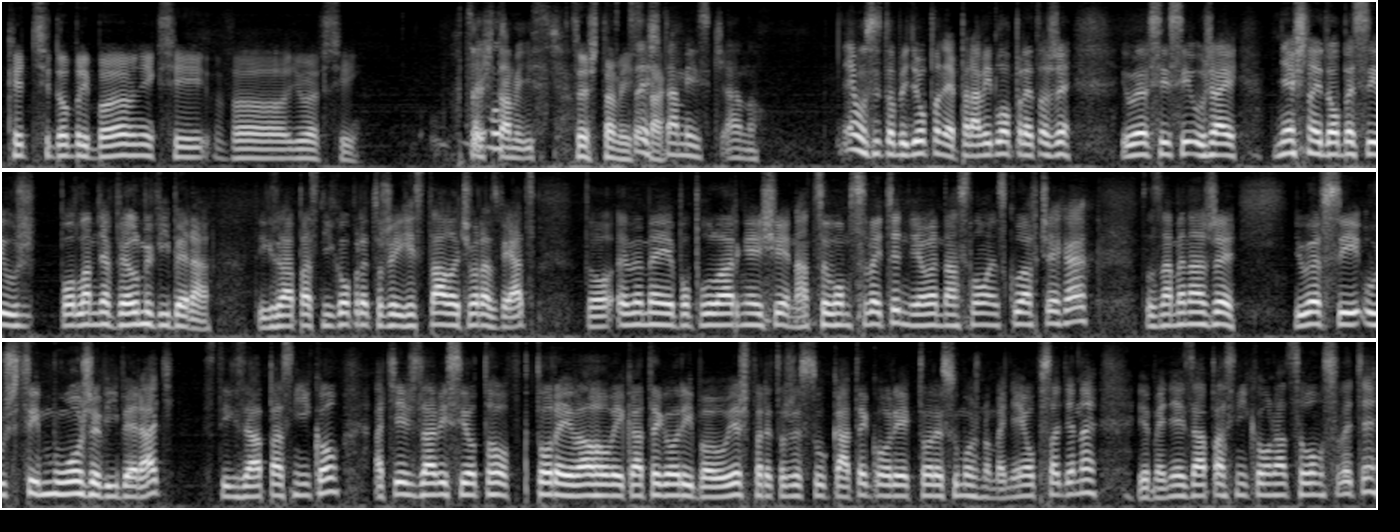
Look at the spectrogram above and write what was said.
keď si dobrý bojovník, si v UFC. Chceš tam ísť. Chceš tam ísť, Chceš tak. tam ísť, áno. Nemusí to byť úplne pravidlo, pretože UFC si už aj v dnešnej dobe si už podľa mňa veľmi vyberá tých zápasníkov, pretože ich je stále čoraz viac. To MMA je populárnejšie na celom svete, nielen na Slovensku a v Čechách. To znamená, že UFC už si môže vyberať z tých zápasníkov a tiež závisí od toho, v ktorej váhovej kategórii bojuješ, pretože sú kategórie, ktoré sú možno menej obsadené, je menej zápasníkov na celom svete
